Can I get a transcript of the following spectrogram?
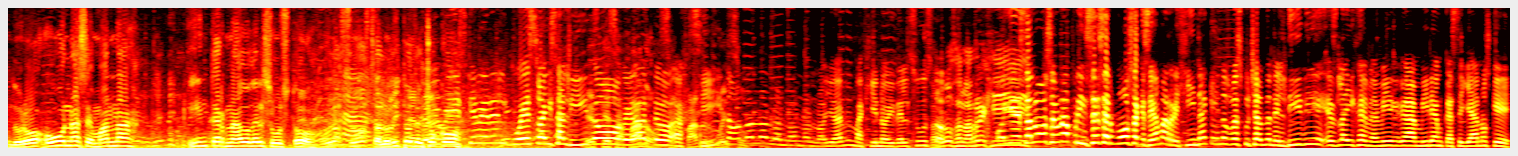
duró una semana internado del susto. Saluditos del Choco. Es que ver el hueso ahí salido, Es que zafado, ah, zafado sí, el hueso. no, no, no, no, no, no, yo ya me imagino, y del susto. Saludos a la Regi. Oye, saludos a una princesa hermosa que se llama Regina, que ahí nos va escuchando en el Didi. Es la hija de mi amiga Miriam Castellanos, que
